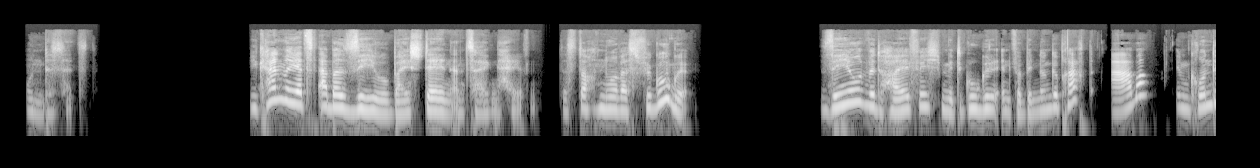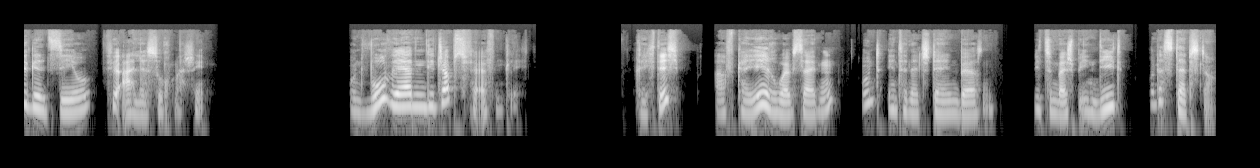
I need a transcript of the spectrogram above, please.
unbesetzt. Wie kann mir jetzt aber SEO bei Stellenanzeigen helfen? Das ist doch nur was für Google. SEO wird häufig mit Google in Verbindung gebracht, aber im Grunde gilt SEO für alle Suchmaschinen. Und wo werden die Jobs veröffentlicht? Richtig, auf Karrierewebseiten und Internetstellenbörsen, wie zum Beispiel Indeed oder Stepstone.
